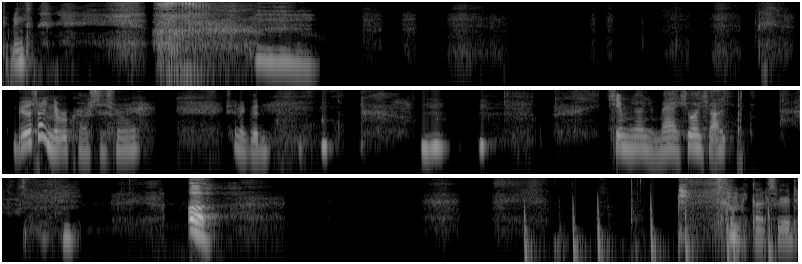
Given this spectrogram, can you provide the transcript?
Kidding. Good, I never crashed this for me. It's Kinda good. Kim and Matt, here's your. Oh! Oh my god, it's weird.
